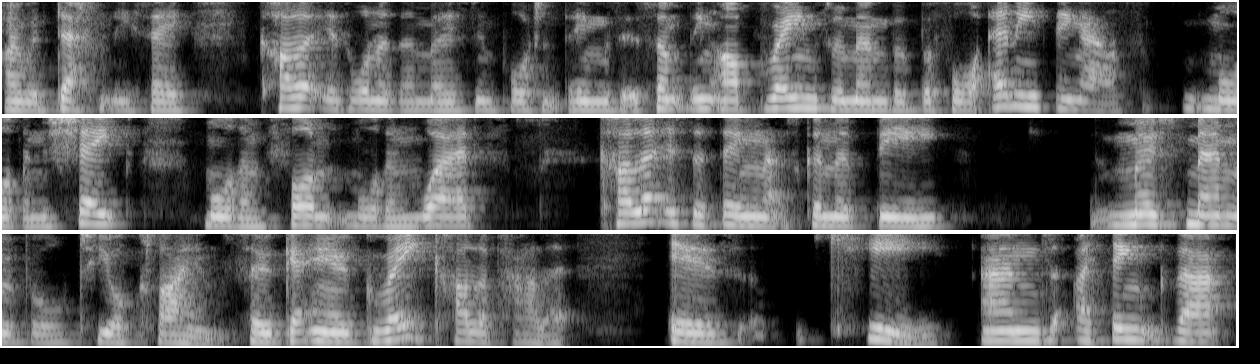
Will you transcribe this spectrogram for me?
I would definitely say color is one of the most important things. It's something our brains remember before anything else, more than shape, more than font, more than words. Color is the thing that's going to be most memorable to your clients. So getting a great color palette is key. And I think that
